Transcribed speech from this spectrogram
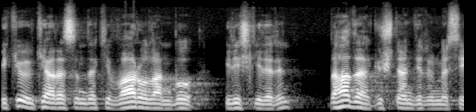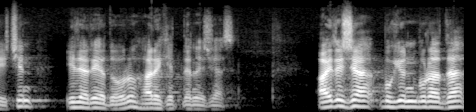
iki ülke arasındaki var olan bu ilişkilerin daha da güçlendirilmesi için ileriye doğru hareketleneceğiz. Ayrıca bugün burada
